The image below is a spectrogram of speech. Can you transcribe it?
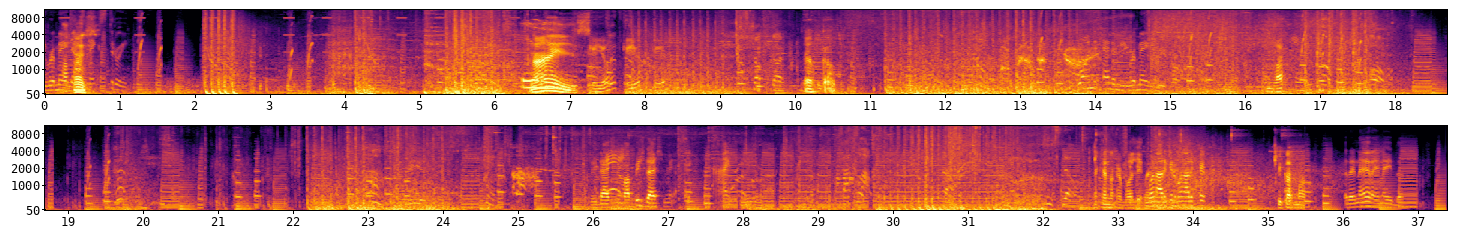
enemy remaining. Nice. Next three. Nice. KO, KO, KO. Yeah, go. One enemy remaining. On black. Dash में वापस dash में I cannot. One arcade, one arcade. Pick up mark. रहना है रहना इधर.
